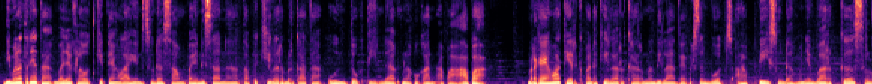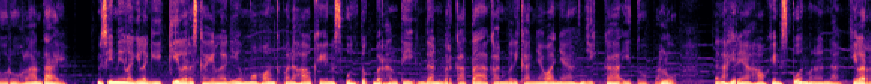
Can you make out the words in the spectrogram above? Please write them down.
Di mana ternyata banyak laut kit yang lain sudah sampai di sana tapi Killer berkata untuk tidak melakukan apa-apa. Mereka yang khawatir kepada Killer karena di lantai tersebut api sudah menyebar ke seluruh lantai. Di sini lagi-lagi Killer sekali lagi memohon kepada Hawkins untuk berhenti dan berkata akan memberikan nyawanya jika itu perlu. Dan akhirnya Hawkins pun menendang Killer.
